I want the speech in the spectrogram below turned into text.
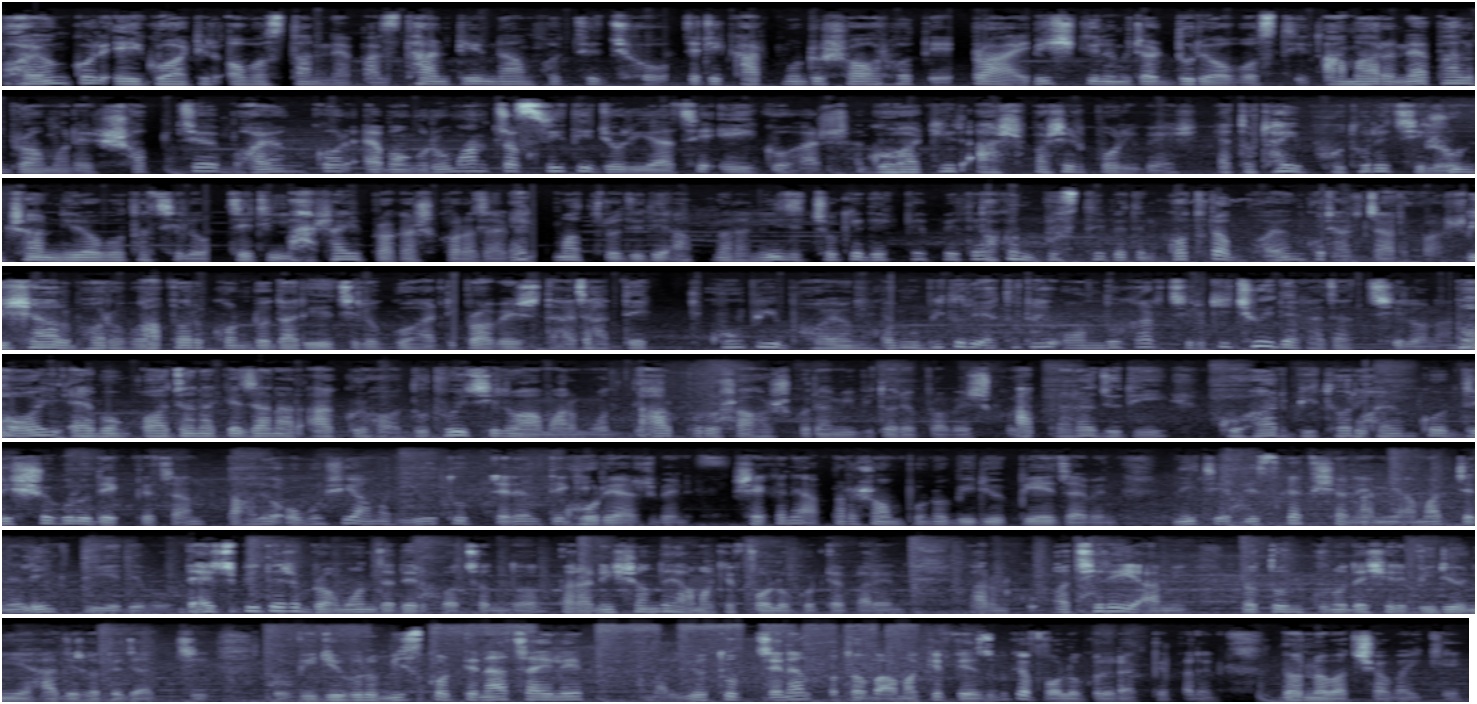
ভয়ঙ্কর এই গুহাটির অবস্থান নেপাল। স্থানটির নাম হচ্ছে ঝো, যেটি কাঠমান্ডু শহর হতে প্রায় বিশ কিলোমিটার দূরে অবস্থিত। আমার নেপাল ভ্রমণের সবচেয়ে ভয়ঙ্কর এবং রোমাঞ্চক স্মৃতি জড়িয়ে আছে এই গুহার গুহাটির আশপাশের পরিবেশ এতটাই ভুতুরে ছিল, শুনশান নীরবতা ছিল, যেটি ভাষায় প্রকাশ করা যায়। একমাত্র যদি আপনারা নিজ চোখে দেখতে পেতেন, তখন বুঝতে পেতেন কতটা ভয়ঙ্কর চারপাশ। বিশাল বড় পাথর খণ্ড দাঁড়িয়েছিল গুহাটি প্রবেশদ্বার, যা দেখতে খুবই ভয়ঙ্কর। এবং ভিতরে এতটাই অন্ধকার ছিল, কিছুই দেখা যাচ্ছিল না। ভয় এবং অজানাকে জানার আগ্রহ দুটোই ছিল আমার মধ্যে। তারপরও সাহস করে আমি ভিতরে প্রবেশ করি। আপনারা যদি গুহার ভিতরে ভয়ঙ্কর দৃশ্যগুলো দেখতে চান, তাহলে অবশ্যই আমার ইউটিউব চ্যানেল থেকে ঘুরে আসবেন। সেখানে আপনারা সম্পূর্ণ ভিডিও পেয়ে যাবেন। নিচে ডিসক্রিপশনে আমি আমার চ্যানেল লিংক দিয়ে দেবো। দেশ বিদেশ ভ্রমণ যাদের পছন্দ, তারা নিঃসন্দেহে আমাকে ফলো করতে পারেন। কারণ অচিরেই আমি নতুন কোনো দেশের ভিডিও নিয়ে হাজির হতে যাচ্ছি। তো ভিডিওগুলো মিস করতে না চাইলে আমার ইউটিউব চ্যানেল অথবা আমাকে ফেসবুকে ফলো করে রাখতে পারেন। ধন্যবাদ সবাইকে।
